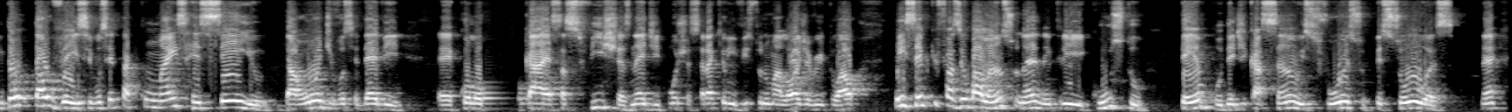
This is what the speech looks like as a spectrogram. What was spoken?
Então, talvez, se você está com mais receio da onde você deve é, colocar essas fichas, né, de, poxa, será que eu invisto numa loja virtual? Tem sempre que fazer o balanço, né, entre custo, tempo, dedicação, esforço, pessoas, né?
